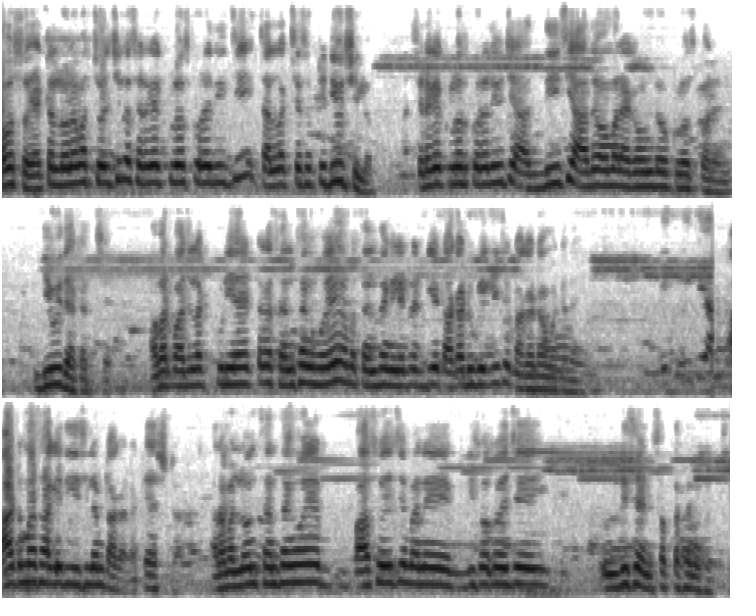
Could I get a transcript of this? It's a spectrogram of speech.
অবশ্যই একটা লোন আমার চলছিল সেটাকে ক্লোজ করে দিয়েছি চার লাখ ছেষট্টি ডিউ ছিল। সেটাকে ক্লোজ করে দিয়েছি আর দিয়েছি আদৌ আমার অ্যাকাউন্টেও ক্লোজ করেনি। ডিউই দেখাচ্ছে। আবার পাঁচ লাখ কুড়ি হাজার টাকা স্যামসাং হয়ে আমার স্যামসাং লেটার দিয়ে টাকা ঢুকে গিয়েছে টাকাটা আমাকে দেয়নি। এই এই যে আট মাস আগে দিয়েছিলাম টাকাটা ক্যাশটা আর আমার লোন স্যামসাং হয়ে পাস হয়েছে মানে বিশদ হয়েছে এই রিসেন্ট সপ্তাহখানেক হচ্ছে।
